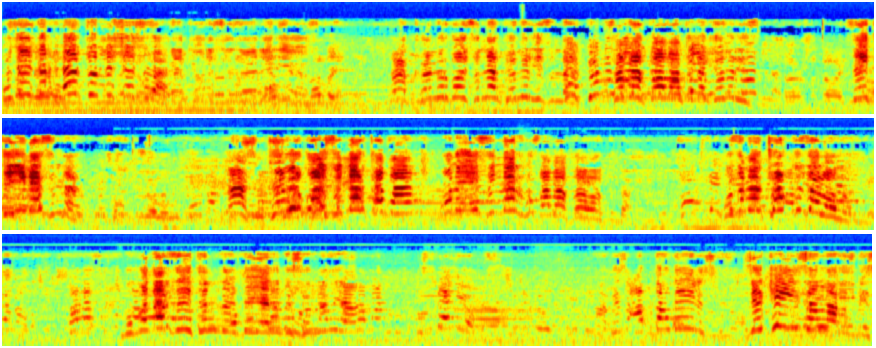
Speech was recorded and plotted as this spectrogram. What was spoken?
Bu zeytin her türlü şeysi var. Ha, kömür koysunlar, kömür yesinler. Sabah kahvaltıda kömür yesinler. Zeytin yemesinler. Çok güzel olur. Ha, kömür koysunlar tabağa. Onu yesinler sabah kahvaltıda. O zaman çok güzel olur. Bu kadar zeytin de değeri düşürülür mü ya? Ha, Biz aptal değiliz. Zeki insanlarız biz.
